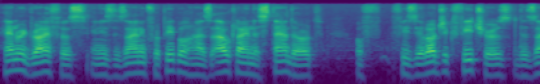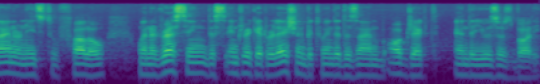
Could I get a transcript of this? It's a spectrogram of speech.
Henry Dreyfuss, in his Designing for People, has outlined a standard of physiologic features the designer needs to follow when addressing this intricate relation between the design object and the user's body.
